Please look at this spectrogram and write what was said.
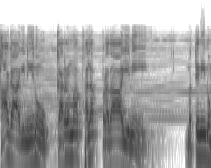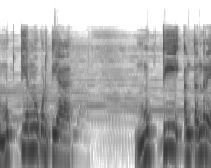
ಹಾಗಾಗಿ ನೀನು ಕರ್ಮ ಫಲಪ್ರದಾಯಿನಿ ಮತ್ತು ನೀನು ಮುಕ್ತಿಯನ್ನು ಕೊಡ್ತೀಯ. ಮುಕ್ತಿ ಅಂತಂದರೆ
